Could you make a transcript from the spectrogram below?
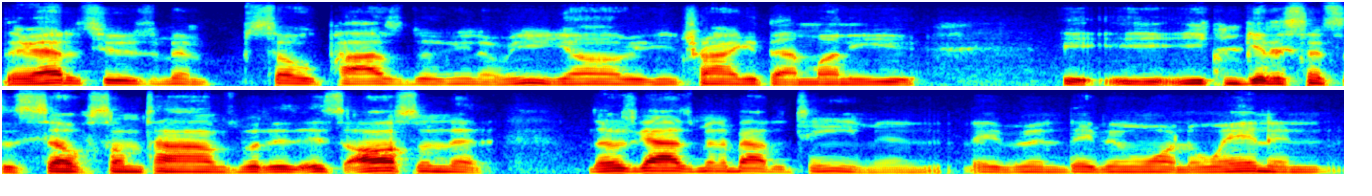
their attitudes have been so positive. You know, when you're young and you try and get that money, you you, you can get a sense of self sometimes, but it, it's awesome that those guys have been about the team and they've been they've been wanting to win and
